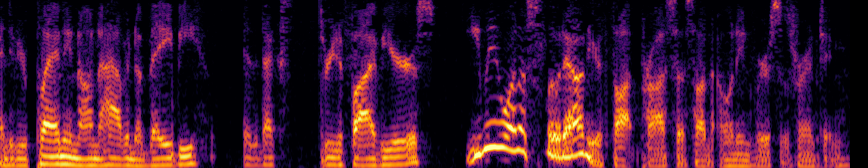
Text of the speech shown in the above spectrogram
And if you're planning on having a baby in the next three to five years, you may want to slow down your thought process on owning versus renting.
